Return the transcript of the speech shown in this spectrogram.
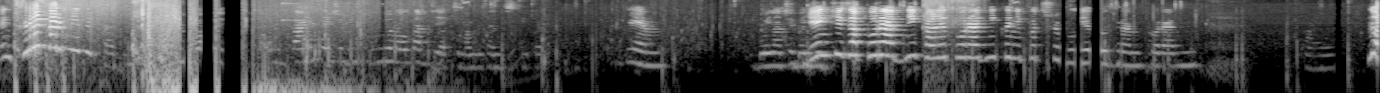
Ten kryper mi wysadzi. Mamy ten skipper. Wiem. Bo inaczej będzie... Dzięki za poradnik, ale poradnika nie potrzebuję, bo znam poradnik. No!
